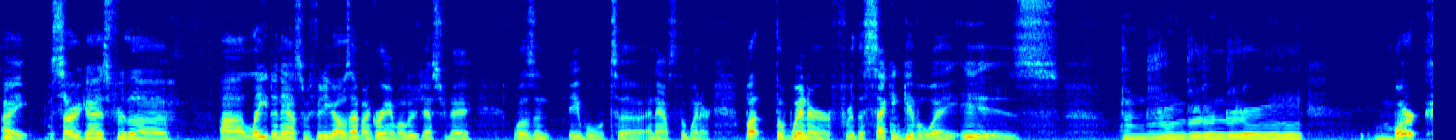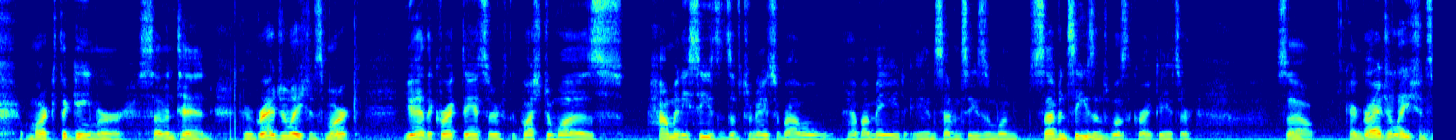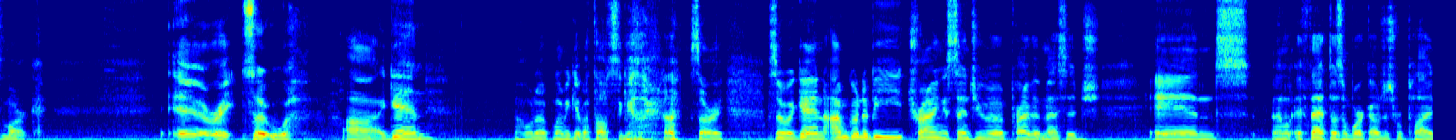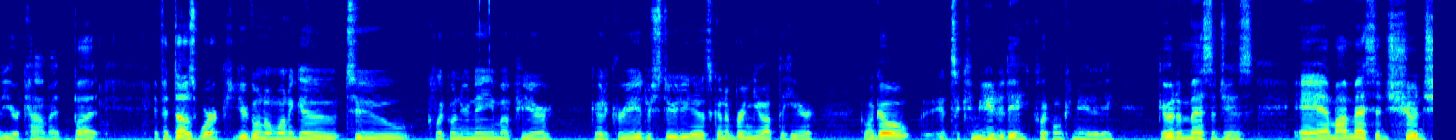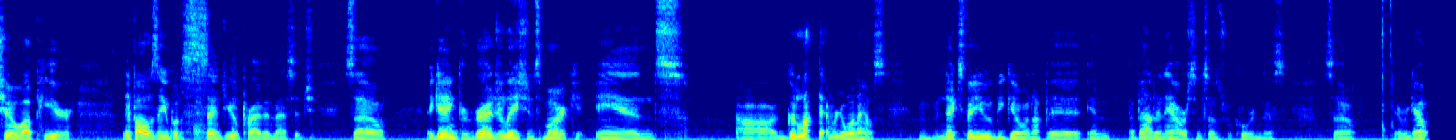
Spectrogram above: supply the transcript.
Alright, sorry guys for the uh, late announcement video. I was at my grandmother's yesterday. Wasn't able to announce the winner. But the winner for the second giveaway is... Mark. Mark the Gamer, 710. Congratulations, Mark. You had the correct answer. The question was, how many seasons of Tornado Survival have I made? And seven, season one, seven seasons was the correct answer. So, congratulations, Mark. Uh, right, so, uh, again, hold up, let me get my thoughts together. Sorry. So again, I'm going to be trying to send you a private message, and if that doesn't work, I'll just reply to your comment. But if it does work, you're going to want to go to, click on your name up here, go to Creator Studio, it's going to bring you up to here. Going to go to Community, click on Community, go to Messages, and my message should show up here if I was able to send you a private message. So, again, congratulations, Mark, and uh, good luck to everyone else. Next video will be going up uh, in about an hour since I was recording this. So, there we go.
